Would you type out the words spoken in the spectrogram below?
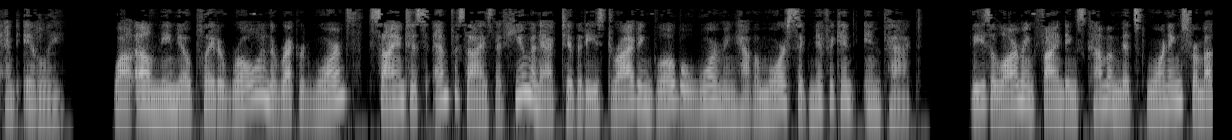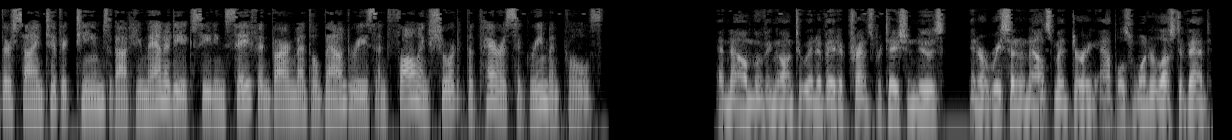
and Italy. While El Nino played a role in the record warmth, scientists emphasize that human activities driving global warming have a more significant impact. These alarming findings come amidst warnings from other scientific teams about humanity exceeding safe environmental boundaries and falling short of the Paris Agreement goals. And now moving on to innovative transportation news, in a recent announcement during Apple's Wonderlust event,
